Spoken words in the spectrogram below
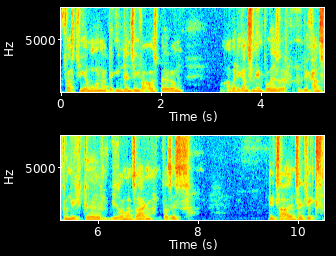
fast vier Monate intensive Ausbildung aber die ganzen Impulse, die kannst du nicht, äh, wie soll man sagen, das ist, die Zahlen sind fix.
